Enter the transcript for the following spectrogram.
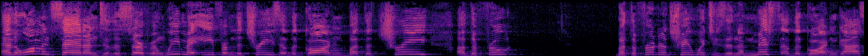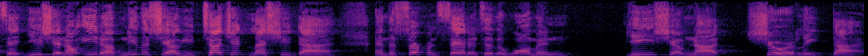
And the woman said unto the serpent, We may eat from the trees of the garden, but the tree of the fruit, but the fruit of the tree which is in the midst of the garden, God said, Ye shall not eat of, neither shall ye touch it, lest ye die. And the serpent said unto the woman, Ye shall not surely die.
